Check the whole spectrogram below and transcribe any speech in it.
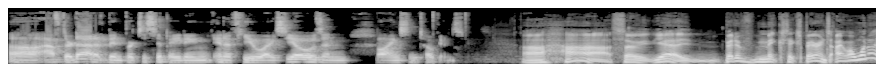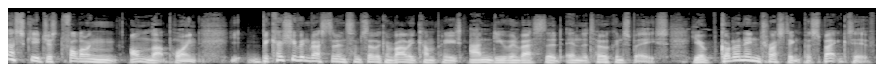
uh, after that, I've been participating in a few ICOs and buying some tokens. Aha. So yeah, bit of mixed experience. I, I want to ask you, just following on that point, because you've invested in some Silicon Valley companies and you've invested in the token space, you've got an interesting perspective.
